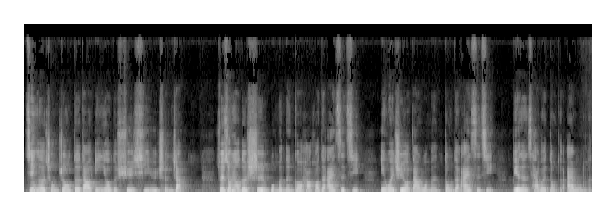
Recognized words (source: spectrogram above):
进而从中得到应有的学习与成长。最重要的是，我们能够好好的爱自己，因为只有当我们懂得爱自己，别人才会懂得爱我们。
